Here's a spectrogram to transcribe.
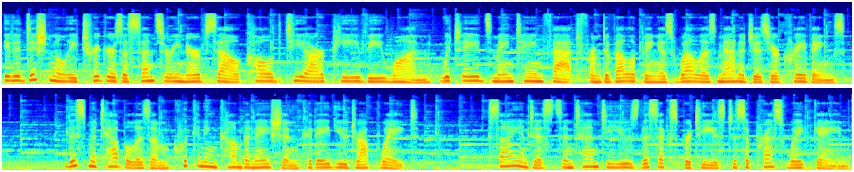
It additionally triggers a sensory nerve cell called TRPV1, which aids maintain fat from developing as well as manages your cravings. This metabolism quickening combination could aid you drop weight. Scientists intend to use this expertise to suppress weight gain.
